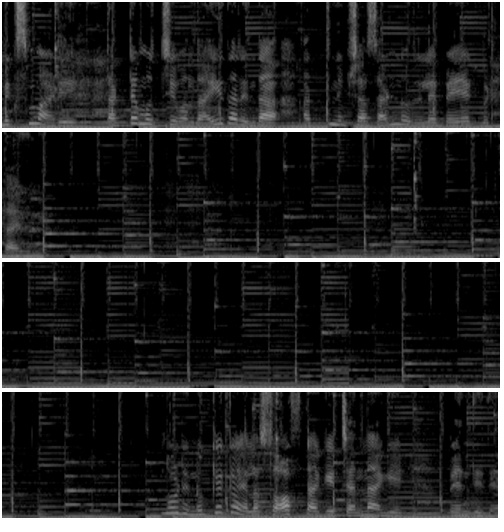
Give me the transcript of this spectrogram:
ಮಿಕ್ಸ್ ಮಾಡಿ ತಟ್ಟೆ ಮುಚ್ಚಿ ಒಂದು ಐದರಿಂದ ಹತ್ತು ನಿಮಿಷ ಸಣ್ಣೂರಿಲೆ ಬೇಯಕ್ಕೆ ಬಿಡ್ತಾ ಇದ್ದೀನಿ. ನೋಡಿ, ನುಗ್ಗೆಕಾಯಿ ಎಲ್ಲ ಸಾಫ್ಟಾಗಿ ಚೆನ್ನಾಗಿ ಬೆಂದಿದೆ.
